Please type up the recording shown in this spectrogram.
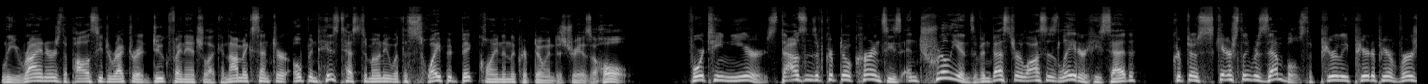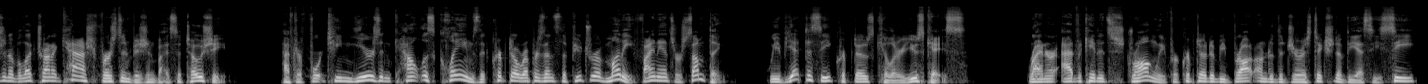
Lee Reiners, the policy director at Duke Financial Economics Center, opened his testimony with a swipe at Bitcoin and the crypto industry as a whole. 14 years, thousands of cryptocurrencies, and trillions of investor losses later, he said, crypto scarcely resembles the purely peer to peer version of electronic cash first envisioned by Satoshi. After 14 years and countless claims that crypto represents the future of money, finance, or something, we have yet to see crypto's killer use case. Reiner advocated strongly for crypto to be brought under the jurisdiction of the SEC,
